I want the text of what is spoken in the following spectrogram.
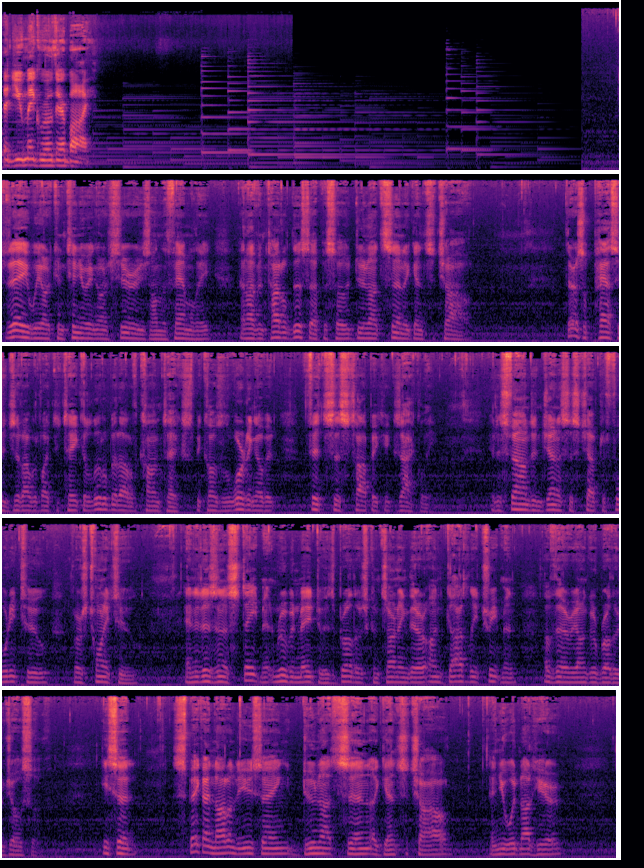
that you may grow thereby. Today we are continuing our series on the family, and I've entitled this episode Do Not Sin Against a Child. There's a passage that I would like to take a little bit out of context because the wording of it fits this topic exactly. It is found in Genesis chapter 42, verse 22, and it is in a statement Reuben made to his brothers concerning their ungodly treatment of their younger brother Joseph. He said, Spake I not unto you, saying, Do not sin against a child, and you would not hear?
